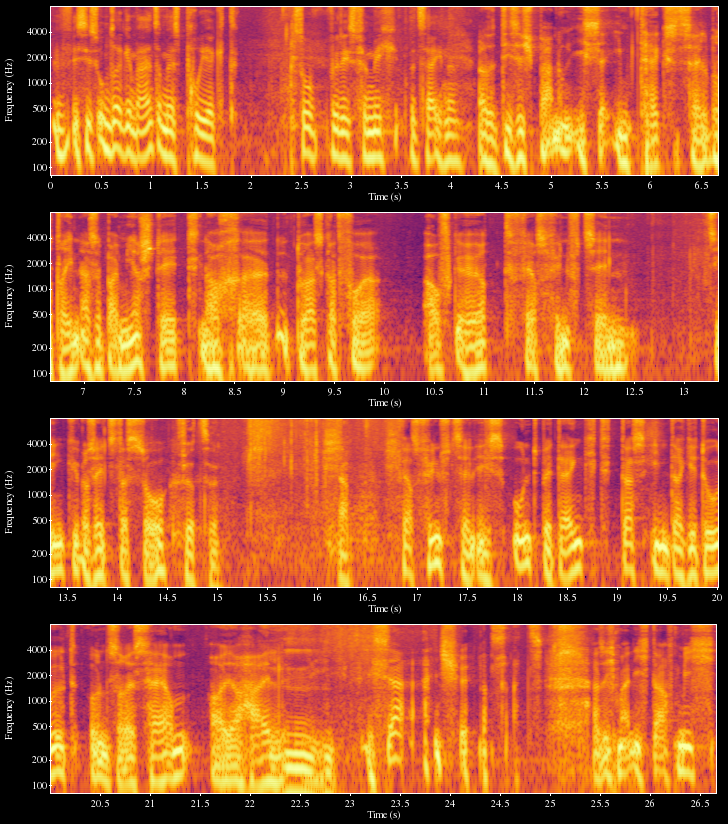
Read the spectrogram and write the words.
es ist unser gemeinsames Projekt. So würde ich es für mich bezeichnen. Also diese Spannung ist ja im Text selber drin. Also bei mir steht noch, äh, du hast gerade vorher aufgehört, Vers 15, Zink übersetzt das so. 14. Ja, Vers 15 ist, und bedenkt, dass in der Geduld unseres Herrn euer Heil mhm. Ist ja ein schöner Satz. Also ich meine, ich darf mich,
